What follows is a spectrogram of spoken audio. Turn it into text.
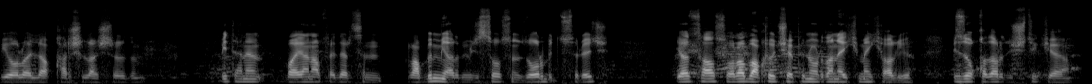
bir olayla karşılaştırdım bir tane bayan affedersin Rabbim yardımcısı olsun zor bir süreç. Ya sağa sola bakıyor çöpün oradan ekmek alıyor. Biz o kadar düştük ya.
